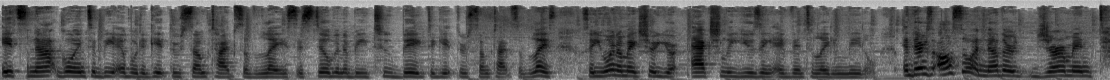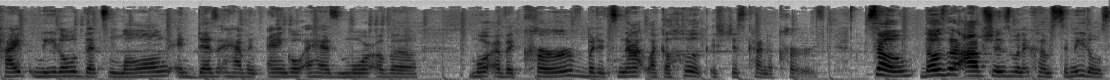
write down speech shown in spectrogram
it's not going to be able to get through some types of lace. It's still going to be too big to get through some types of lace. So you want to make sure you're actually using a ventilating needle. And there's also another German type needle that's long and doesn't have an angle. It has more of a more of a curve, but it's not like a hook. It's just kind of curved. So those are the options when it comes to needles.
